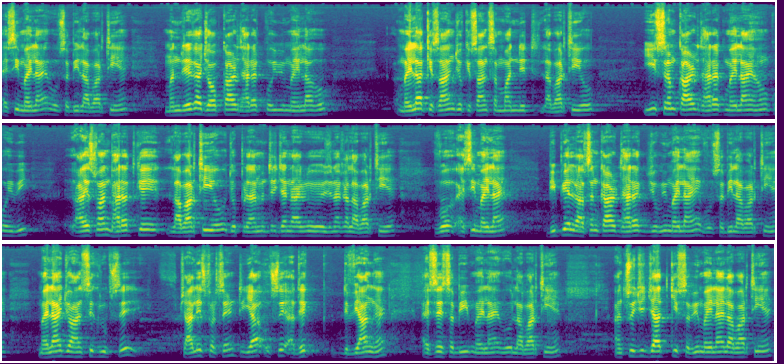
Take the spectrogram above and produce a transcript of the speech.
ऐसी महिलाएँ, वो सभी लाभार्थी हैं। मनरेगा जॉब कार्ड धारक कोई भी महिला हो, महिला किसान जो किसान सम्मान निधि लाभार्थी हो ई श्रम कार्ड धारक महिलाएँ हों कोई भी, आयुष्मान भारत के लाभार्थी हो, जो प्रधानमंत्री जन आरोग्य योजना का लाभार्थी है, वो ऐसी महिलाएँ बीपीएल राशन कार्ड धारक जो भी महिलाएँ हैं, वो सभी लाभार्थी हैं। महिलाएँ जो आंशिक रूप से 40 परसेंट या उससे अधिक दिव्यांग हैं, ऐसे सभी महिलाएँ वो लाभार्थी हैं। अनुसूचित जात की सभी महिलाएँ लाभार्थी हैं।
